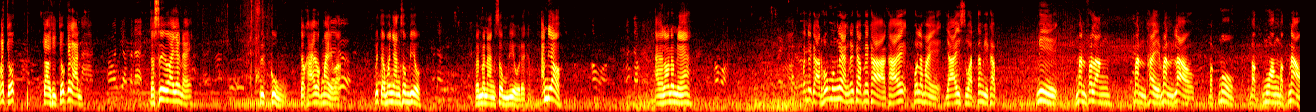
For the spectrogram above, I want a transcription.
มาจก เจ้าสิจกจักอันเอาอันเดียวก็ได้จะซื้อไว้ยังไง ซื้อกุ้งเจ้าขายบักไม้วะหรือเจ้ามายังส้มวิวเพิ่นมานั่งส้มวิวเด้อครับ อันเดียวเอาเหรอมันจะเอาไอ้เราน้ำแหน่เอาเหรอบรรยากาศหกโมงแรงนะครับแม่ค้าขายผลไม้ยายสวดทั้งวีครับ มีมันฝรั่งมันไทยมันลาว บักโมบักม่วง บักนาว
